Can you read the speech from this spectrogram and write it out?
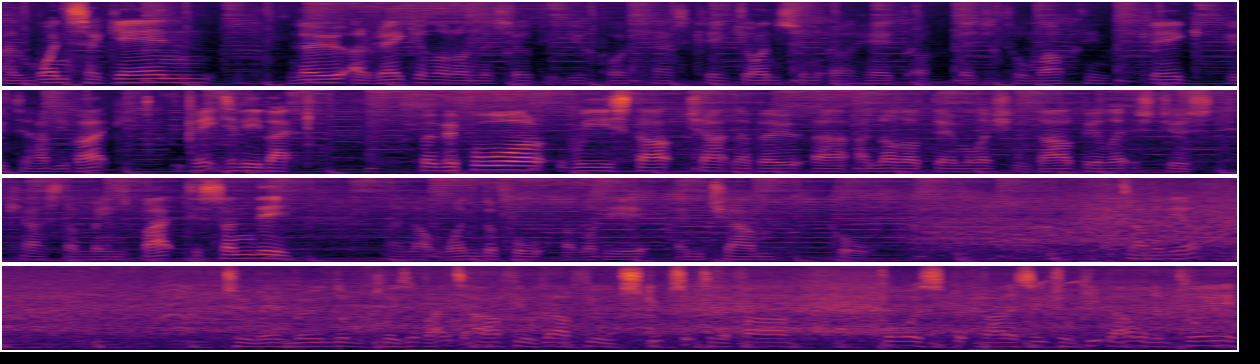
And once again, now a regular on the Celtic View podcast, Craig Johnson, our head of digital marketing. Craig, good to have you back. Great to be back. But before we start chatting about uh, another demolition derby, let's just cast our minds back to Sunday and that wonderful Olivier Ntcham goal. Tavernier. Two men round him, plays it back to Arfield. Arfield scoops it to the far post, but Barisic will keep that one in play.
